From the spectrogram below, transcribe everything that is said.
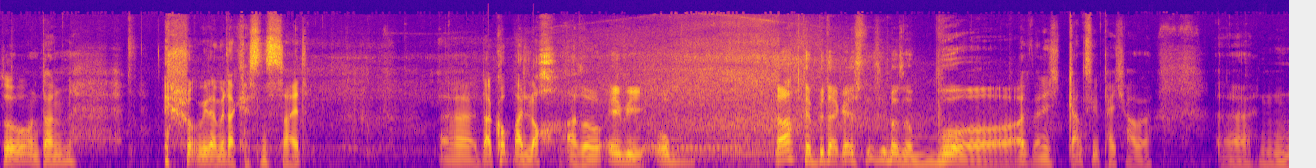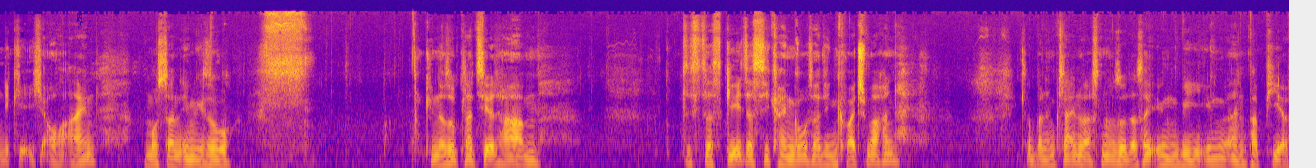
So, und dann ist schon wieder Mittagessenszeit. Äh, da kommt mein Loch, also irgendwie um nach dem Mittagessen ist immer so, boah, wenn ich ganz viel Pech habe, äh, nicke ich auch ein. Muss dann irgendwie so Kinder so platziert haben, dass das geht, dass sie keinen großartigen Quatsch machen. Ich glaube, bei dem Kleinen war es nur so, dass er irgendwie irgendein Papier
